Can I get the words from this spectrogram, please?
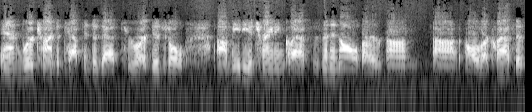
and we're trying to tap into that through our digital uh, media training classes and in all of our um, uh, all of our classes.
